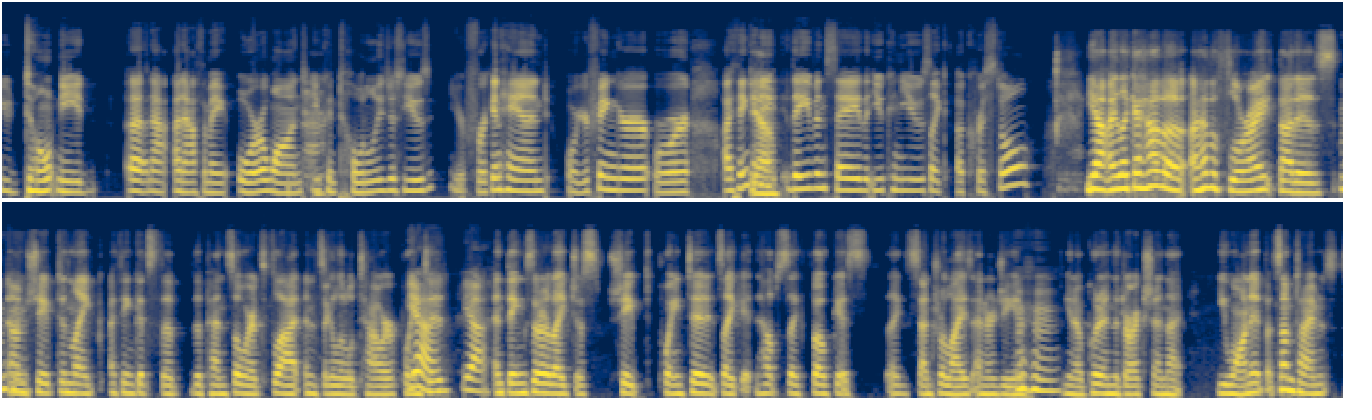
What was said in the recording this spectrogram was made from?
you don't need an, anathema or a wand. You can totally just use your freaking hand or your finger or I think Yeah. it, they even say that you can use like a crystal. Yeah, I like I have a I have a fluorite that is um Mhm. shaped in like I think it's the the pencil where it's flat and it's like a little tower pointed. Yeah, Yeah. And things that are like just shaped pointed, it's like it helps like focus, like centralize energy and hmm you know, put it in the direction that you want it. But sometimes,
